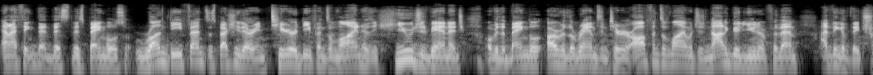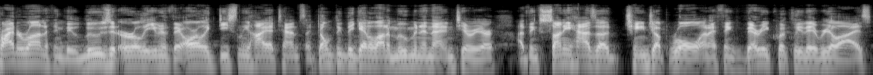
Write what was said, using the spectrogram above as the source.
And I think that this this Bengals run defense, especially their interior defensive line, has a huge advantage over the Bengals over the Rams interior offensive line, which is not a good unit for them. I think if they try to run, I think they lose it early, even if they are like decently high attempts. I don't think they get a lot of movement in that interior. I think Sony has a change up role, and I think very quickly they realize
